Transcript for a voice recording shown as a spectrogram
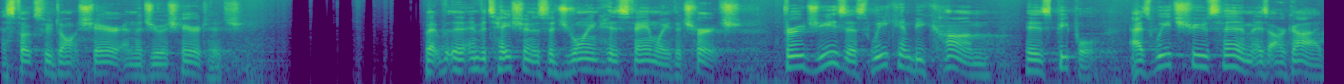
as folks who don't share in the Jewish heritage. But the invitation is to join his family, the church. Through Jesus, we can become his people as we choose him as our God.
